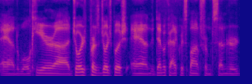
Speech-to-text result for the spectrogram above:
and we'll hear uh, George President George Bush and the Democratic response from Senator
